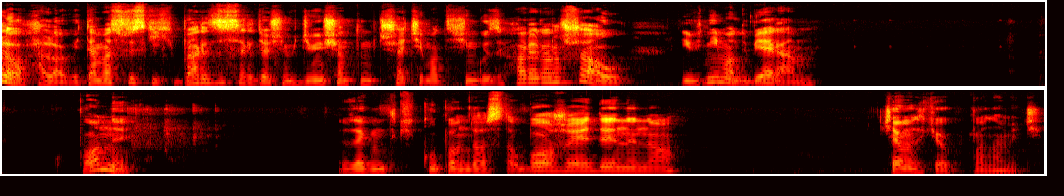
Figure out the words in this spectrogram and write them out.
Halo, halo, witam was wszystkich bardzo serdecznie w 93 odcinku z Horror Show i w nim odbieram kupony. Jakbym taki kupon dostał, Boże jedyny no. Chciałbym takiego kupona mieć.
